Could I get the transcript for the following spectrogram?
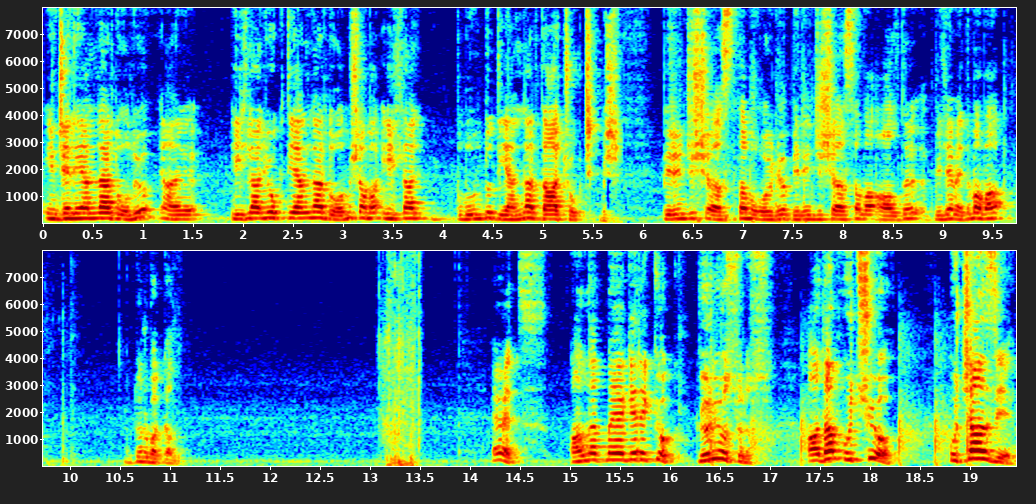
inceleyenler de oluyor. Yani ihlal yok diyenler de olmuş ama ihlal bulundu diyenler daha çok çıkmış. Birinci şahısta mı oynuyor? Birinci şahısa mı aldı bilemedim ama dur bakalım. Evet. Anlatmaya gerek yok. Görüyorsunuz. Adam uçuyor. Uçan zi.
